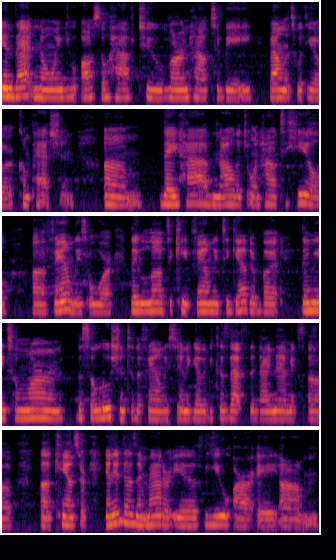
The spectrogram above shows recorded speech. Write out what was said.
in that knowing, you also have to learn how to be balanced with your compassion. Um, they have knowledge on how to heal uh, families or they love to keep family together, but they need to learn the solution to the family staying together because that's the dynamics of uh, cancer. And it doesn't matter if you are a um,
